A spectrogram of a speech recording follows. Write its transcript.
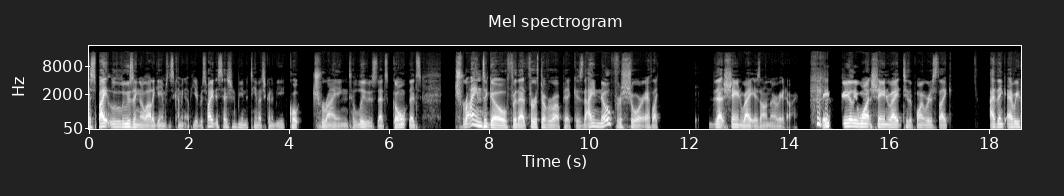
despite losing a lot of games this coming up year. Despite this should be in a team that's going to be quote trying to lose. That's go that's trying to go for that first overall pick because I know for sure if like that Shane Wright is on their radar. they really want Shane Wright to the point where it's like I think every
